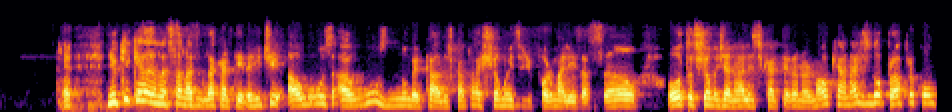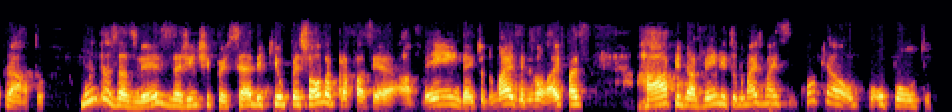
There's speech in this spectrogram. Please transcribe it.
É. E o que, que é nessa análise da carteira? A gente, alguns, alguns no mercado de capitais chamam isso de formalização, outros chamam de análise de carteira normal, que é a análise do próprio contrato. Muitas das vezes a gente percebe que o pessoal vai para fazer a venda e tudo mais, eles vão lá e faz rápida a venda e tudo mais, mas qual que é o, o ponto?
